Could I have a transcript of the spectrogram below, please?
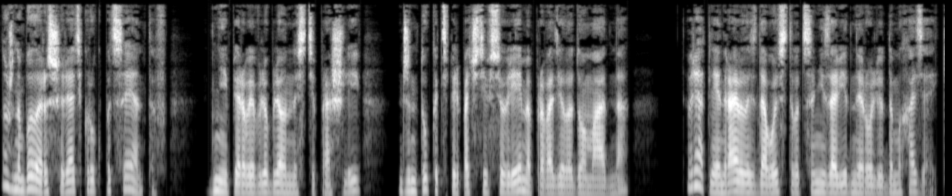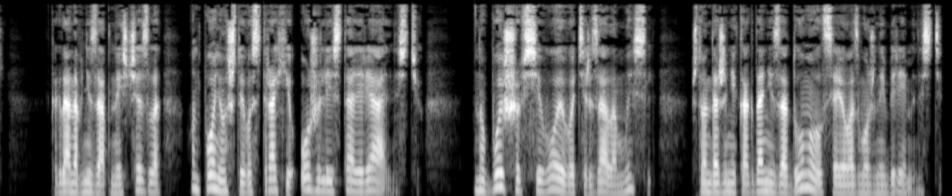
Нужно было расширять круг пациентов. Дни первой влюбленности прошли, Джентука теперь почти все время проводила дома одна — Вряд ли ей нравилось довольствоваться незавидной ролью домохозяйки. Когда она внезапно исчезла, он понял, что его страхи ожили и стали реальностью. Но больше всего его терзала мысль, что он даже никогда не задумывался о ее возможной беременности.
